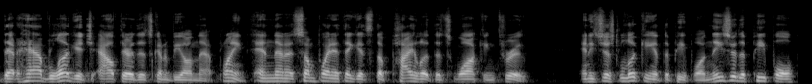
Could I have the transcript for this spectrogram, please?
that have luggage out there that's going to be on that plane. And then at some point, I think it's the pilot that's walking through and he's just looking at the people. And these are the people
